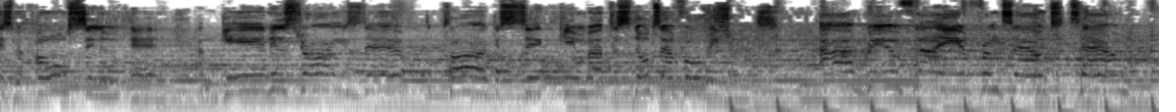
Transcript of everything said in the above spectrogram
Is my own silhouette. I'm getting stronger, step. The clock is ticking, but there's no time for regrets. I've been flying from town to town.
